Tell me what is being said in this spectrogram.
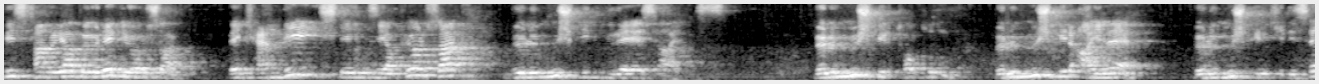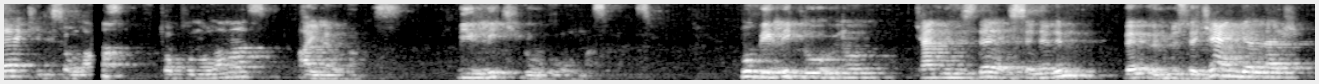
biz Tanrı'ya böyle diyorsak ve kendi isteğimizi yapıyorsak bölünmüş bir yüreğe sahibiz. Bölünmüş bir toplum, bölünmüş bir aile, bölünmüş bir kilise, kilise olamaz, toplum olamaz, aile olamaz. Birlik ruhu olması lazım. Bu birlik ruhunu kendimizde hissedelim ve önümüzdeki engeller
